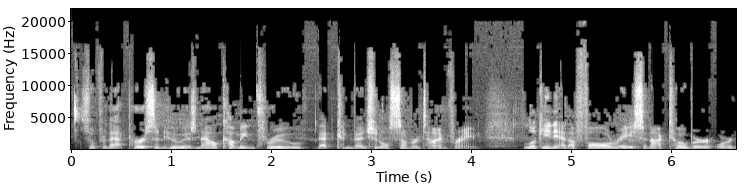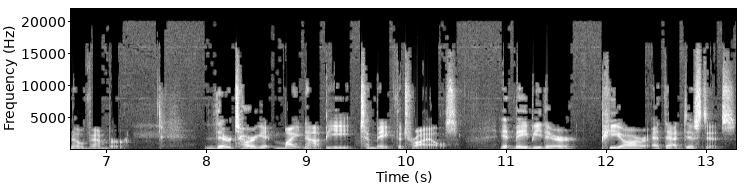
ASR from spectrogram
So for that person who is now coming through that conventional summer time frame, looking at a fall race in October or November, their target might not be to make the trials. It may be their PR at that distance.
